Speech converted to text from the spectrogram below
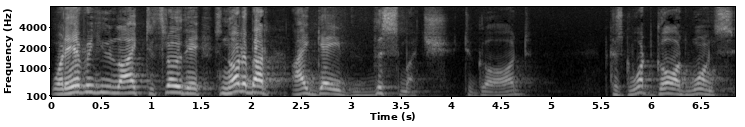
whatever you like to throw there. It's not about, I gave this much to God. Because what God wants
